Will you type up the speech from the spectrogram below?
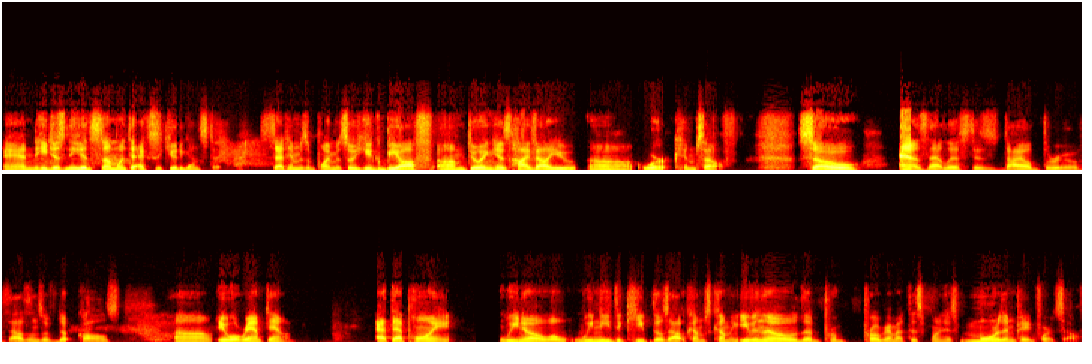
and he just needed someone to execute against it set him his appointment so he could be off um, doing his high value uh, work himself so as that list is dialed through, thousands of calls, uh, it will ramp down. At that point, we know well we need to keep those outcomes coming even though the pro- program at this point has more than paid for itself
